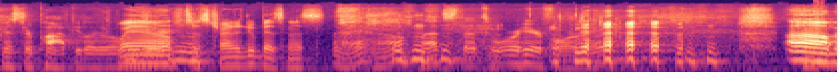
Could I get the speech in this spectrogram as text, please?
Mr. Popular. Over Well, here. just trying to do business. Right, well, that's that's what we're here for, right? um,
